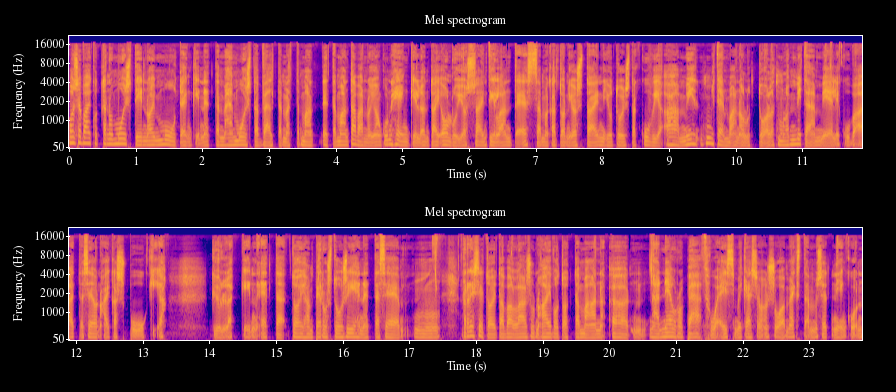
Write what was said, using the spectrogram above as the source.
On se vaikuttanut muistiin noin muutenkin, että mä en muista välttämättä, että mä oon tavannut jonkun henkilön tai ollut jossain tilanteessa. Mä katson jostain jutuista kuvia, ah, mi- miten mä oon ollut tuolla, että mulla on mitään mielikuvaa, että se on aika spuukia kylläkin, että toihan perustuu siihen, että se mm, resetoi tavallaan sun aivot ottamaan nämä neuropathways, mikä se on suomeksi, tämmöiset niin kuin,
